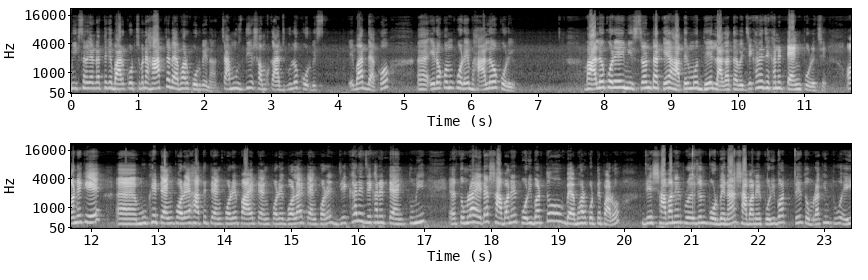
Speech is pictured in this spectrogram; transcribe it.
মিক্সার গ্রাইন্ডার থেকে বার করছ মানে হাতটা ব্যবহার করবে না। চামচ দিয়ে সব কাজগুলো করবে। এবার দেখো এরকম করে ভালো করে ভালো করে এই মিশ্রণটাকে হাতের মধ্যে লাগাতে হবে, যেখানে যেখানে ট্যাঙ্ক পড়েছে। অনেকে মুখে ট্যাঙ্ক পড়ে, হাতে ট্যাঙ্ক পড়ে, পায়ে ট্যাঙ্ক পড়ে, গলায় ট্যাঙ্ক পড়ে, যেখানে যেখানে ট্যাঙ্ক তুমি তোমরা এটা সাবানের পরিবর্তেও ব্যবহার করতে পারো, যে সাবানের প্রয়োজন পড়বে না, সাবানের পরিবর্তে তোমরা কিন্তু এই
